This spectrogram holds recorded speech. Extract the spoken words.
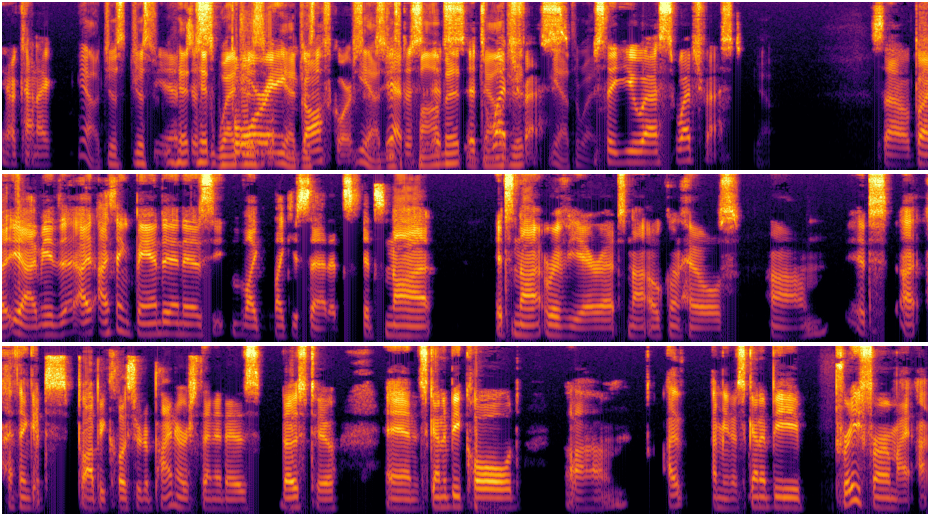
you know kind of Yeah, just just yeah, hit just hit wedges. boring yeah, just, golf courses. yeah, Yeah, just just, bomb it's, it, it's wedge it. fest. Yeah, it's wedge. It's the U.S. Wedge Fest. So, but yeah, I mean, I, I think Bandon is like like you said, it's it's not it's not Riviera, it's not Oakland Hills. Um, it's I, I think it's probably closer to Pinehurst than it is those two, and it's going to be cold. Um, I I mean, it's going to be pretty firm. I I,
